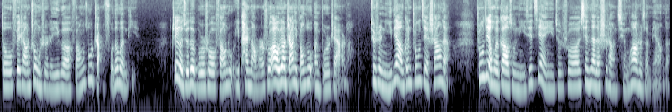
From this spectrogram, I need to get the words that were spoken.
都非常重视的一个房租涨幅的问题。这个绝对不是说房主一拍脑门说啊，我要涨你房租，嗯，不是这样的，就是你一定要跟中介商量。中介会告诉你一些建议，就是说现在的市场情况是怎么样的。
